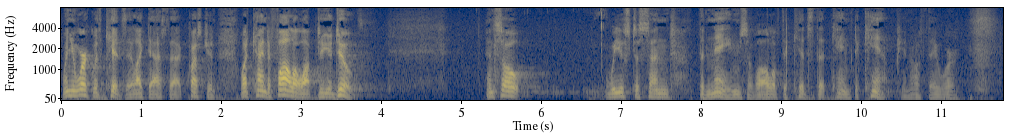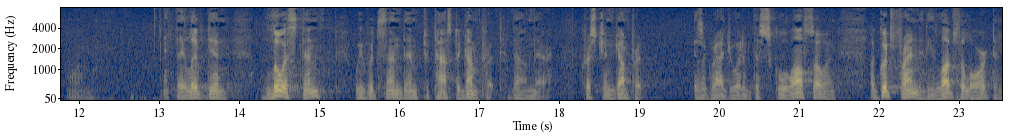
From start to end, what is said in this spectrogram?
when you work with kids, they like to ask that question what kind of follow up do you do? And so we used to send the names of all of the kids that came to camp, you know, if they were if they lived in Lewiston, we would send them to Pastor Gumpert down there. Christian Gumpert is a graduate of this school also and a good friend, and he loves the Lord and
